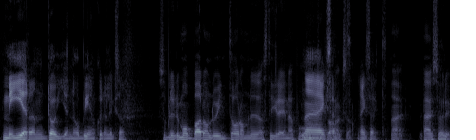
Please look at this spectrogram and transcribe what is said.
mer än dojorna och benskydden liksom. Så blir du mobbad om du inte har de nyaste grejerna på Nej, plan exakt. också. Exakt. Nej, så är det.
